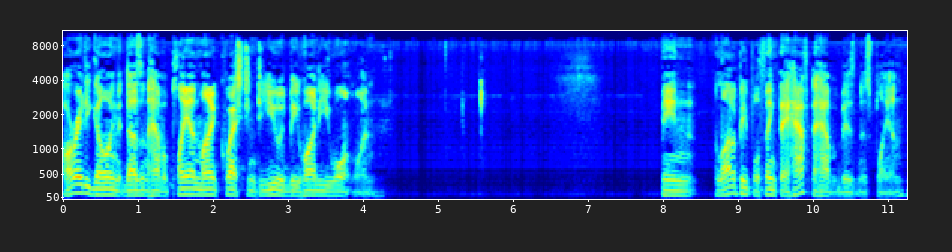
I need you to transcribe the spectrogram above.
already going that doesn't have a plan? My question to you would be, why do you want one? I mean, a lot of people think they have to have a business plan.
